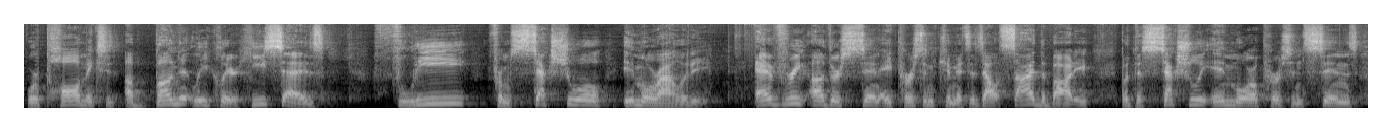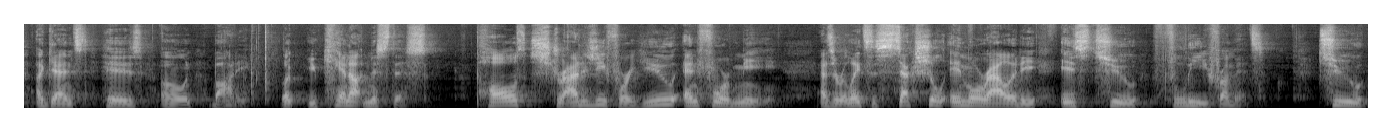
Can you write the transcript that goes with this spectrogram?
where Paul makes it abundantly clear. He says, Flee from sexual immorality. every other sin a person commits is outside the body, but the sexually immoral person sins against his own body. Look, you cannot miss this. Paul's strategy for you and for me as it relates to sexual immorality is to flee from it, to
